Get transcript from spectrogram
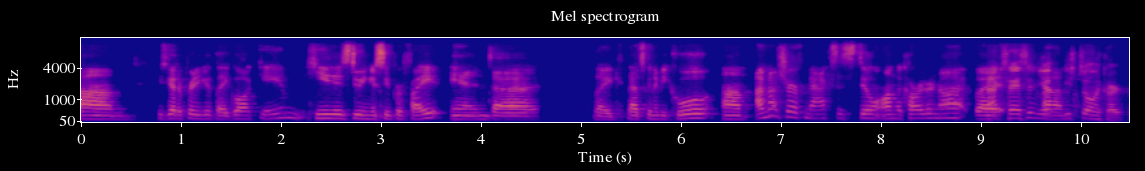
Um, he's got a pretty good leg lock game. He is doing a super fight, and uh, like that's going to be cool. Um, I'm not sure if Max is still on the card or not, but Max Hansen, yeah, um, he's still on the card.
